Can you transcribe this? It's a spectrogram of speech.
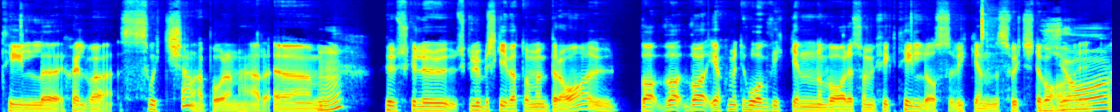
till eh, själva switcharna på den här. Um, mm. Hur skulle du, skulle du beskriva att de är bra? Va, va, va, jag kommer inte ihåg vilken var det som vi fick till oss, vilken switch det var. Ja,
